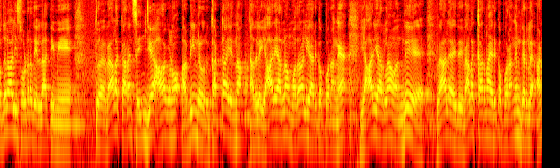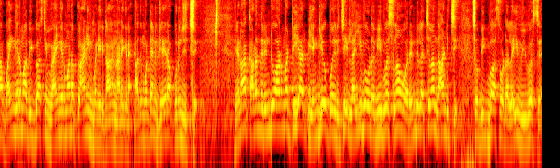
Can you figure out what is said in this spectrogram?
முதலாளி சொல்கிறது எல்லாத்தையுமே வேலைக்காரன் செஞ்சே ஆகணும் அப்படின்ற ஒரு கட்டாயம் தான். அதில் யார் யாரெல்லாம் முதலாளியாக இருக்க போகிறாங்க யார் யாரெல்லாம் வந்து வேலை இது வேலைக்காரனாக இருக்க போகிறாங்கன்னு தெரில ஆனால் பயங்கரமாக பிக் பாஸ் டீம் பயங்கரமான பிளானிங் பண்ணியிருக்காங்கன்னு நினைக்கிறேன். அது மட்டும் எனக்கு கிளியராக புரிஞ்சிச்சு. ஏன்னா கடந்த ரெண்டு வாரமாக டிஆர்பி எங்கேயோ போயிருச்சு. லைவோட வியூவர்ஸ்லாம் ஒரு ரெண்டு லட்சம்லாம் தாண்டிச்சு. ஸோ பிக் பாஸோட லைவ் வியூவர்ஸை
